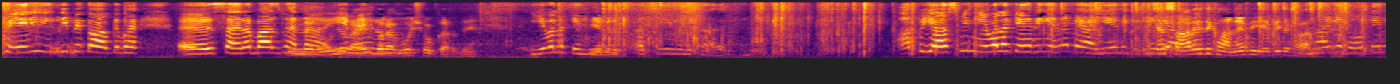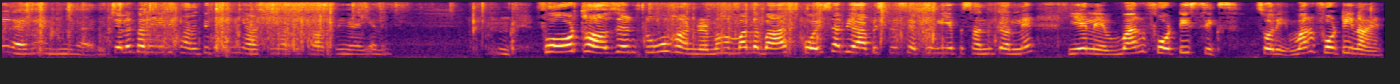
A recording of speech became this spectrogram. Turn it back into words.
मेरी ईदी पे तो आपके भाई अ, सारा बाज है ना मेहरून ये जो राइट पर है, मेहरून वो शो कर दें ये वाला क्या है ये भी दिखा। अच्छा ये मैं दिखा देती हूँ आप यास्मीन ये वाला कह रही है ना मैं ये दिख, ये क्या भी सारे दिखाने फिर ये भी दिखा दे हाँ ये दो तीन ही रह गए इनमें दिखाए थे चलो पहले ये दिखा देती हूँ पता नहीं यास्मीन आपके साथ में है या नहीं Four thousand two hundred. Mohammad Abbas, कोई सा भी आप इसमें से अपने लिए पसंद कर लें, ये लें one forty six sorry one forty nine.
